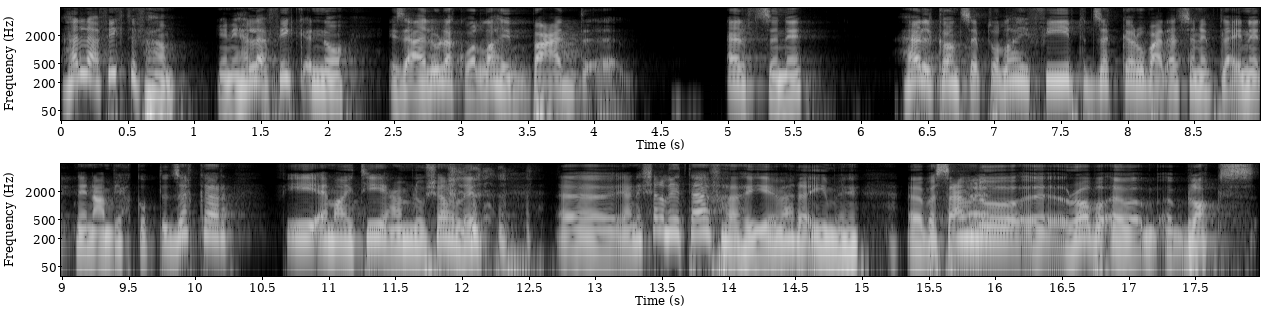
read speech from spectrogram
هلأ فيك تفهم. يعني هلأ فيك إنه إذا قالوا لك والله بعد ألف سنة هال concept والله في بتتذكر وبعد ألف سنة بتلاقي اثنين عم بيحكوا بتتذكر؟ في MIT عملوا شغلة. آه يعني شغلة تافهة هي ما لها قيمة. آه بس عملوا آه robo آه blocks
